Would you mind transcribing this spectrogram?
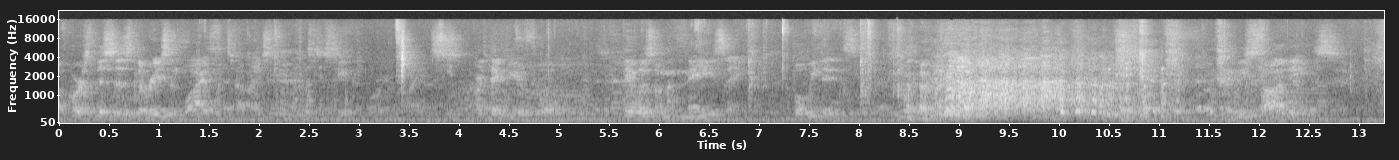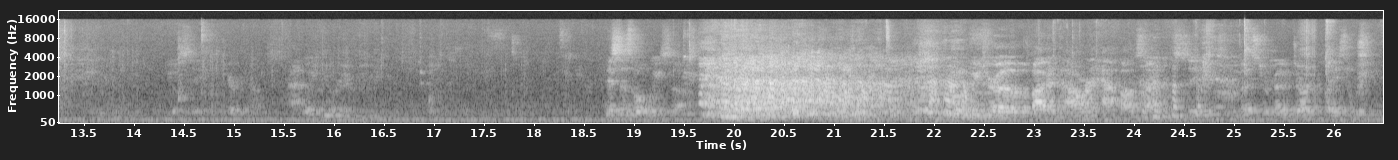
Of course, this is the reason why I went to Iceland, was to see the northern lights. Aren't they beautiful? It was amazing, but we didn't see them. We saw these. You'll see, here it comes, ah, wait for it. This is what we saw. We drove about an hour and a half outside of the city to the most remote, dark place that we could find, and this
